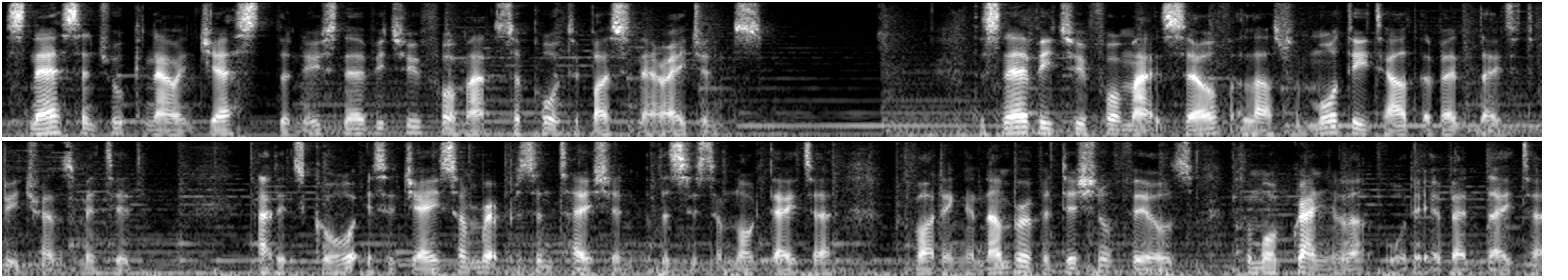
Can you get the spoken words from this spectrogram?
Snare Central can now ingest the new Snare v2 format supported by Snare agents. The Snare v2 format itself allows for more detailed event data to be transmitted. At its core is a JSON representation of the system log data, providing a number of additional fields for more granular audit event data.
